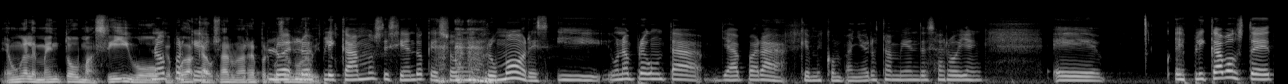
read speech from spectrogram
en un elemento masivo No, que pueda causar una Lo, repercusión. no lo visto. explicamos diciendo que son rumores. Y una pregunta ya para que mis compañeros también desarrollen. Eh, explicaba usted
